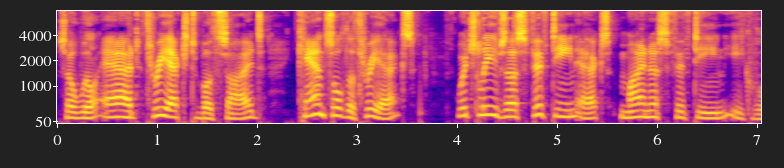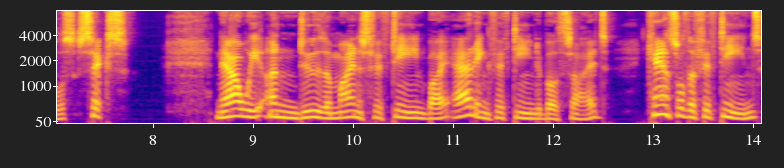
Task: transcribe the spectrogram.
So we'll add 3x to both sides, cancel the 3x, which leaves us 15x minus 15 equals 6. Now we undo the minus 15 by adding 15 to both sides, cancel the 15s,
